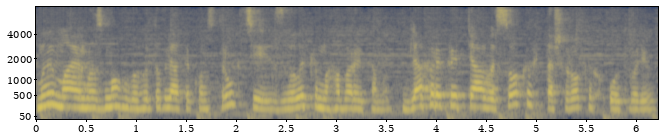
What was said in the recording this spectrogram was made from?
ми маємо змогу виготовляти конструкції з великими габаритами для перекриття високих та широких отворів.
